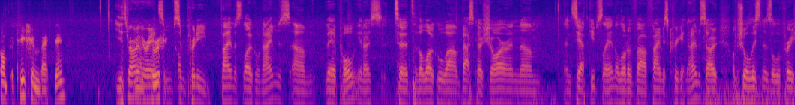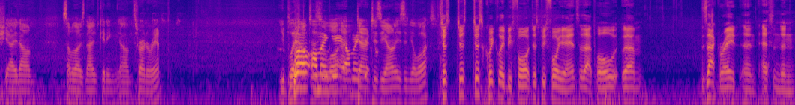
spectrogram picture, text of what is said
competition back then. You're throwing Yeah, around some, some pretty famous local names um, there, Paul. You know, to, to the local um, Bass Coast Shire and um, and South Gippsland, a lot of uh, famous cricket names. So I'm sure listeners will appreciate um, some of those names getting um, thrown around. Your Blair Well, I Hunters mean, your li- yeah, I mean, Darren Tiziani's and your likes. Just just just quickly before just before you answer that, Paul, um, Zach Reed and Essendon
